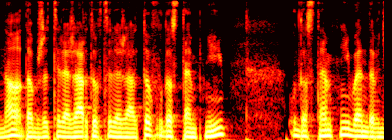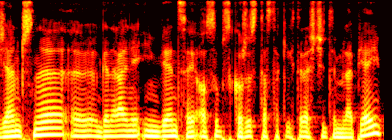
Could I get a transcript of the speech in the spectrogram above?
no dobrze, tyle żartów, tyle żartów. Udostępnij. Udostępnij, będę wdzięczny. Eee, generalnie im więcej osób skorzysta z takich treści, tym lepiej.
